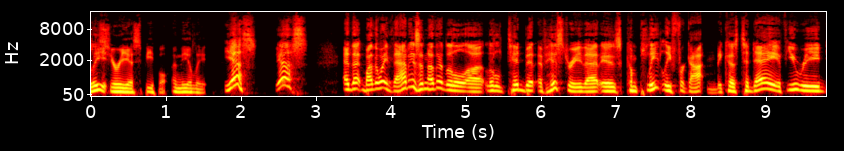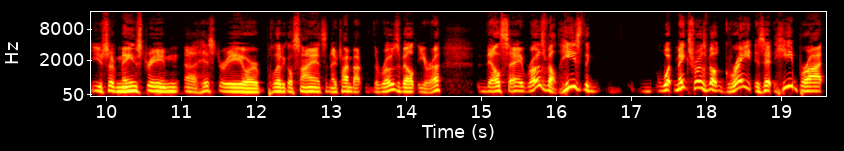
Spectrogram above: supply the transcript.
the serious people and the elite. Yes, yes. And that, by the way, that is another little uh, little tidbit of history that is completely forgotten. Because today, if you read your sort of mainstream uh, history or political science, and they're talking about the Roosevelt era, they'll say Roosevelt. He's the what makes Roosevelt great is that he brought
